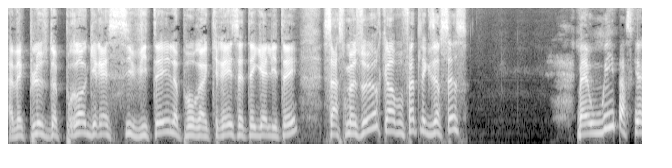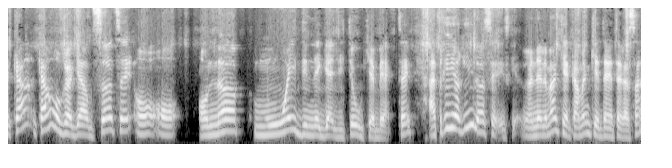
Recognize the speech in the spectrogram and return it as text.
avec plus de progressivité là, pour euh, créer cette égalité, ça se mesure quand vous faites l'exercice? Ben oui, parce que quand, quand on regarde ça, on, on, on a moins d'inégalités au Québec. A priori, là, c'est un élément qui est quand même qui est intéressant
